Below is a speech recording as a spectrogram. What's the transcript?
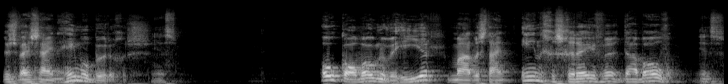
Dus wij zijn hemelburgers. Yes. Ook al wonen we hier, maar we staan ingeschreven daarboven. Yes.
